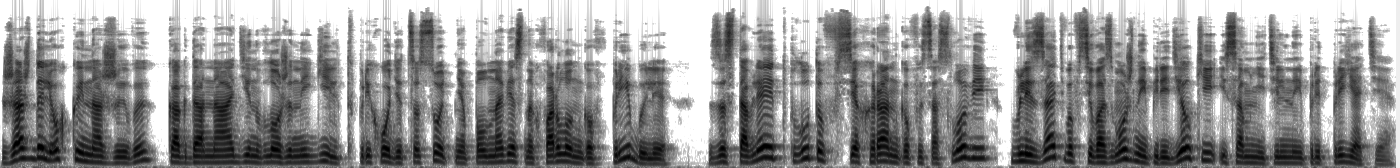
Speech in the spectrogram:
Жажда легкой наживы, когда на один вложенный гильд приходится сотня полновесных фарлонгов прибыли, заставляет плутов всех рангов и сословий влезать во всевозможные переделки и сомнительные предприятия.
